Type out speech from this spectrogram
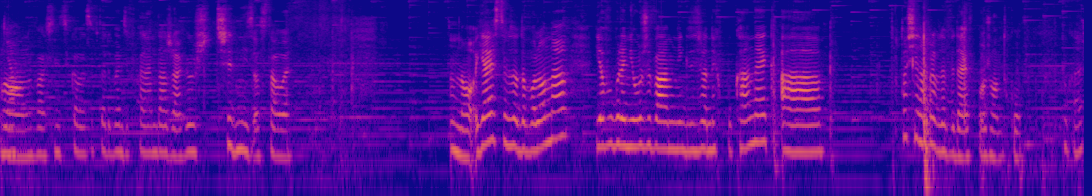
O, no właśnie, ciekawe co wtedy będzie w kalendarzach. Już trzy dni zostały. No, ja jestem zadowolona. Ja w ogóle nie używałam nigdy żadnych pukanek, a to się naprawdę wydaje w porządku. Pokaż.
